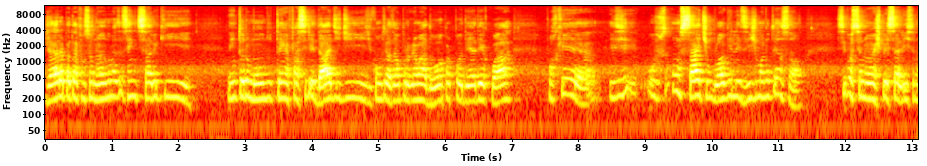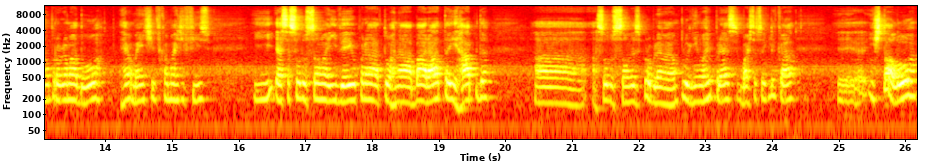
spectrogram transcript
já era para estar tá funcionando, mas assim, a gente sabe que nem todo mundo tem a facilidade de, de contratar um programador para poder adequar, porque um site, um blog, ele exige manutenção. Se você não é um especialista, não é um programador, realmente fica mais difícil. E essa solução aí veio para tornar barata e rápida a, a solução desse problema. É um plugin WordPress, basta você clicar, é, instalou,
